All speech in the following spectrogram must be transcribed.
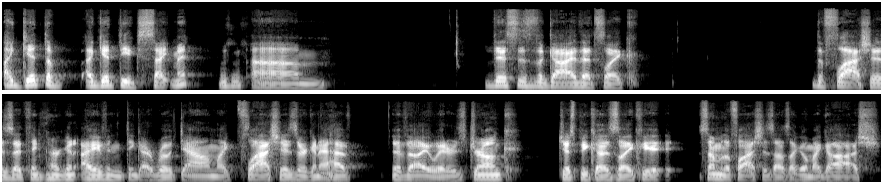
I get the I get the excitement. Mm-hmm. Um, this is the guy that's like the flashes. I think are gonna. I even think I wrote down like flashes are gonna have evaluators drunk just because like it, some of the flashes I was like, oh my gosh.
